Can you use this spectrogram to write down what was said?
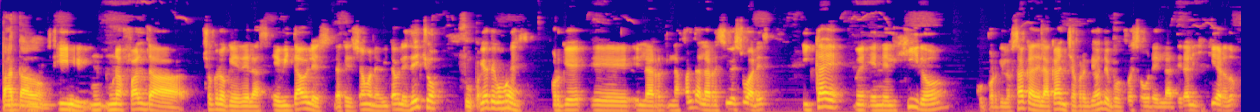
patadón. Sí, una falta, yo creo que de las evitables, las que se llaman evitables. De hecho, fíjate cómo es, porque eh, la, falta la recibe Suárez y cae en el giro, porque lo saca de la cancha prácticamente, porque fue sobre el lateral izquierdo.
